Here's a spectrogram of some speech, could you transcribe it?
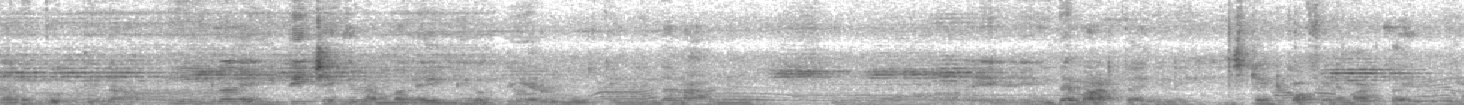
ನನಗೆ ಗೊತ್ತಿಲ್ಲ. ಈಗ ಇತ್ತೀಚೆಗೆ ನಮ್ಮ ಮನೆಯಲ್ಲಿ ಒಂದು ಎರಡು ಮೂರು ತಿಂಗಳಿಂದ ನಾನು ಇದೇ ಮಾಡ್ತಾ ಇದ್ದೀನಿ. ಇನ್ಸ್ಟೆಂಟ್ ಕಾಫಿನೇ ಮಾಡ್ತಾ ಇದ್ದೀನಿ.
